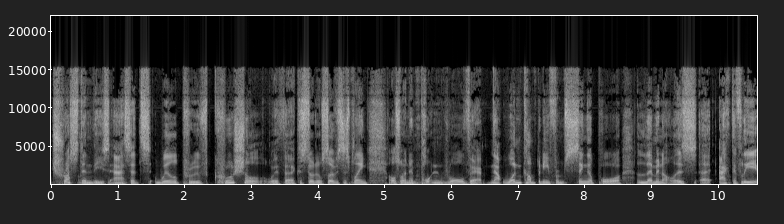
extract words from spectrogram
trust in these assets will prove crucial, with uh, custodial services playing also an important role there. Now, one company from Singapore, Liminal, is uh, actively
